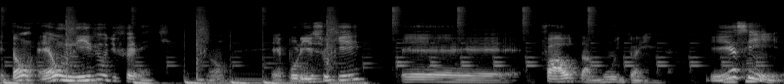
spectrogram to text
Então é um nível diferente. Não? É por isso que é, falta muito ainda. E uhum. assim,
